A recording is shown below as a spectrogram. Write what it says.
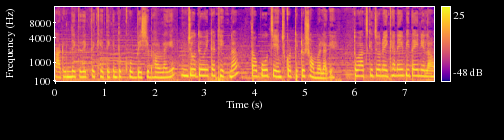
কার্টুন দেখতে দেখতে খেতে কিন্তু খুব বেশি ভালো লাগে। যদিও এটা ঠিক না, তবুও চেঞ্জ করতে একটু সময় লাগে। তো আজকের জন্য এখানেই বিদায় নিলাম।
